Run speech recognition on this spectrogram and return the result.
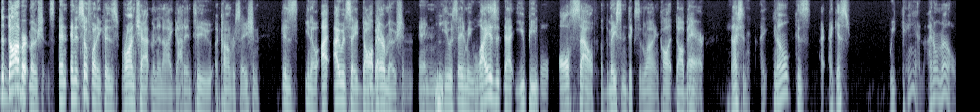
the Daubert motions, and and it's so funny because Ron Chapman and I got into a conversation because you know I I would say Daubert motion, and Mhm. he would say to me, "Why is it that you people all south of the Mason Dixon line call it Daubert?" And I said, I, "You know, because I, I guess we can. I don't know."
